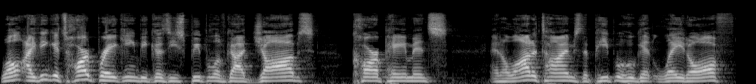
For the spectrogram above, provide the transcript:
Well, I think it's heartbreaking because these people have got jobs, car payments, and a lot of times the people who get laid off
